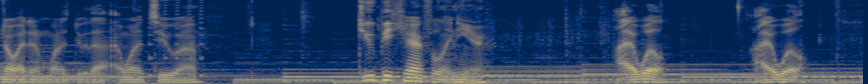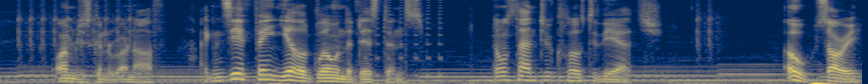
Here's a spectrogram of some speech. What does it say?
no, I didn't want to do that. I wanted to, uh, do be careful in here. I will. I will. Or I'm just gonna run off. I can see a faint yellow glow in the distance. Don't stand too close to the edge. Oh, sorry.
